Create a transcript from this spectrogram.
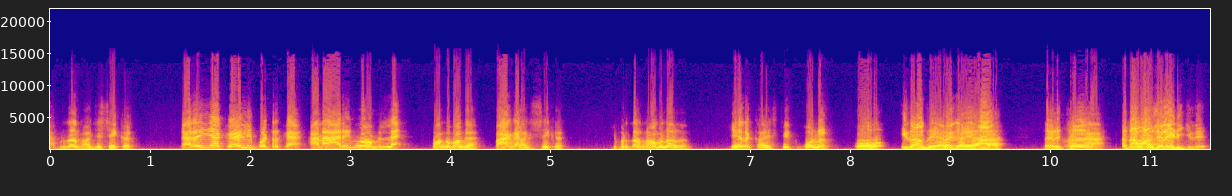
அப்படிதான் ராஜசேகர். நிறைய கேள்விப்பட்டிருக்கேன் ஆனா அறிமுகம் இல்ல. வாங்க வாங்க. வாங்க. ராஜசேகர் இவர்தான் ராமநாதன். ஏலக்காய் எஸ்டேட் ஓனர் ஓ இதான் அந்த ஏலக்காயா? நினைச்சேன். அதான் வாசல் அடிக்குது.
